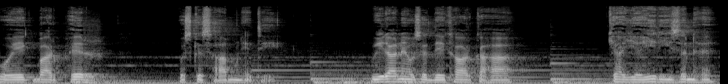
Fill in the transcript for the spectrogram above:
वो एक बार फिर उसके सामने थी। वीरा ने उसे देखा और कहा, क्या यही रीजन है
